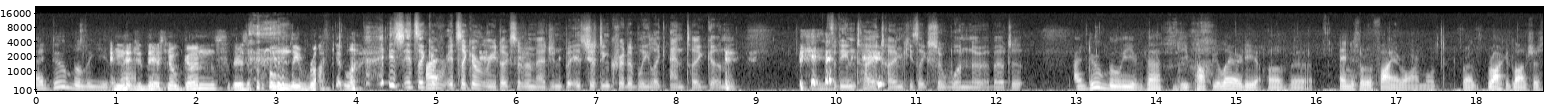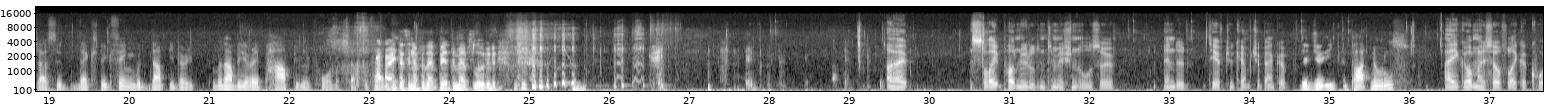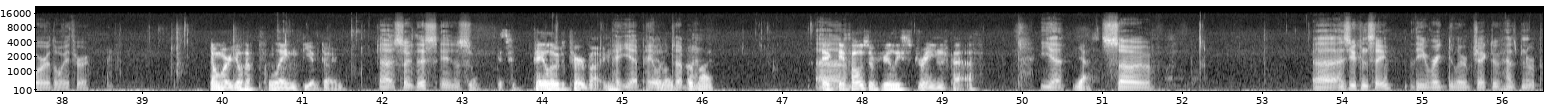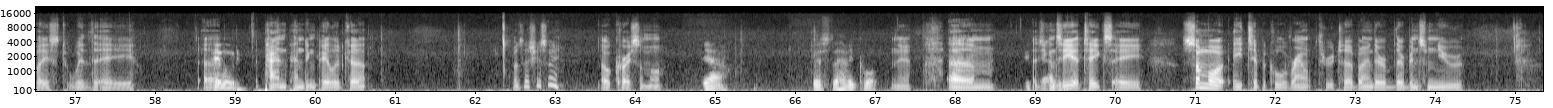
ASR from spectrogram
I do believe. that- Imagine there's no guns. There's only rocket launchers. It's it's like I- a it's like a redux of Imagine, but it's just incredibly like anti-gun. For the entire time, he's like so one note about it. I do believe that the popularity of uh, any sort of firearm or well rocket launchers as the next big thing would not be very would not be a very popular form of self-defense. All right, that's enough of that bit. The map's loaded. Alright. Slight pot noodle intermission also ended. TF2 capture backup. Did you eat the pot noodles? I got myself like a quarter of the way through. Don't worry, you'll have plenty of time. Uh, so this is It's payload turbine. pa- yeah payload Hello, turbine. goodbye. It, it Um, follows a really strange path. Yeah. Yes. So, uh, as you can see, the regular objective has been replaced with a, uh, Payload. a patent pending payload cart. What does that shit say? Oh, Christ, some more. Yeah. It's the heavy quote. Yeah. Um, as you can see, it takes a somewhat atypical route through Turbine. There, there have been some new.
